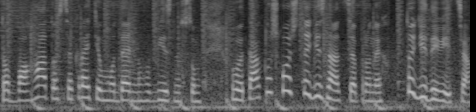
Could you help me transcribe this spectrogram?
то багато секретів модельного бізнесу. Ви також хочете дізнатися про них? Тоді дивіться.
